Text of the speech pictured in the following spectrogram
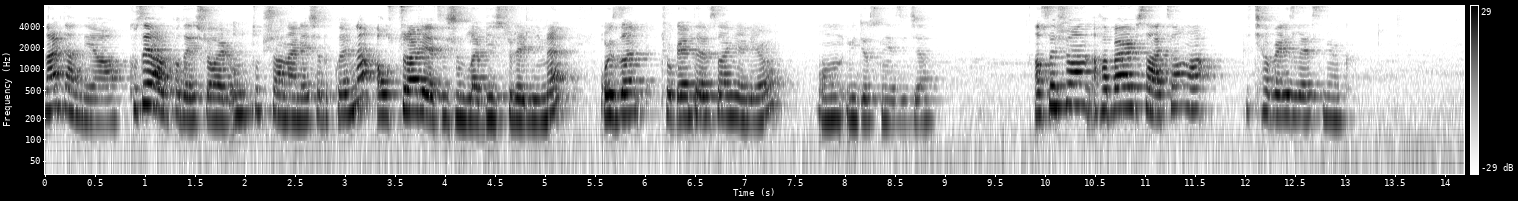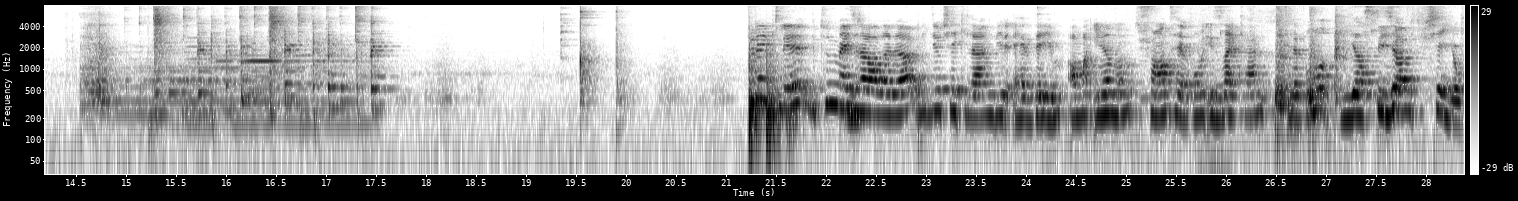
Neredendi ya? Kuzey Avrupa'da yaşıyorlar. Unuttum şu an nerede yaşadıklarını. Avustralya'ya taşındılar bir süreliğine. O yüzden çok enteresan geliyor. Onun videosunu izleyeceğim. Aslında şu an haber saati ama hiç haber izleyesim yok. Mecralara video çekilen bir evdeyim ama inanın şu an telefonu izlerken telefonu yaslayacağım hiçbir şey yok.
